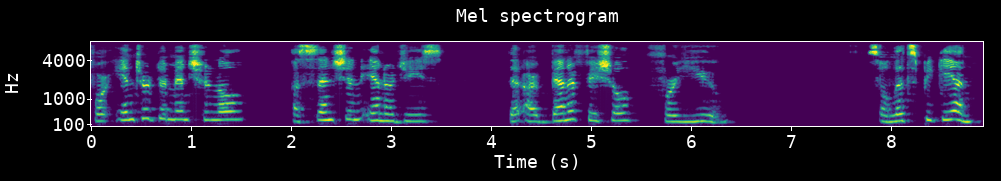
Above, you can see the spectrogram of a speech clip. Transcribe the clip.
for interdimensional ascension energies that are beneficial for you. So let's begin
